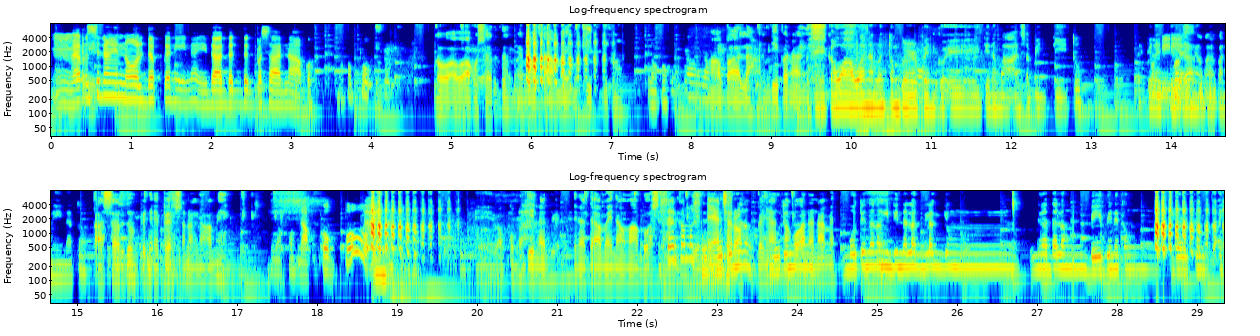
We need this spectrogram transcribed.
Mm, meron silang in-hold up kanina eh. Dadagdag pa sana ako. Ako po. Kawawa ako, sir, doon. May mga tama yung kidney ko. Oh, Mga bala, hindi pa Eh, nalis. kawawa naman tong girlfriend ko eh tinamaan sa binti ito. Pilay-pilay nga ka kanina to. Ah, sir, doon, pinipersonal na kami. Nako po. Eh, ko ba. Dinad, dinadamay ng mga boss Sir, namin. kamusta? Yan na yan, Buti sir. na oh. lang- Ganyan, na nakuha na lang- namin. Buti na lang hindi nalaglag yung dinadalang baby nitong girlfriend ko. Ay,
